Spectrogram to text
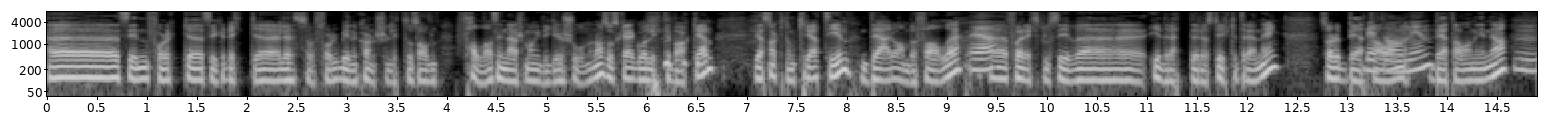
eh, siden folk eh, sikkert ikke Eller folk begynner kanskje litt å sånn falle av siden det er så mange digresjoner nå, så skal jeg gå litt tilbake igjen. Vi har snakket om kreatin. Det er å anbefale ja. eh, for eksplosive idretter og styrketrening. Så har du beta-alanin, ja, mm.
